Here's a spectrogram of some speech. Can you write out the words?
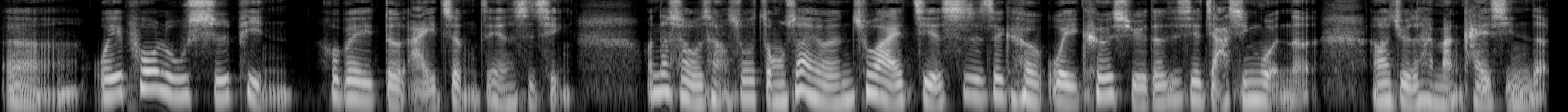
呃，微波炉食品会不会得癌症这件事情。我那时候我想说，总算有人出来解释这个伪科学的这些假新闻了，然后觉得还蛮开心的。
